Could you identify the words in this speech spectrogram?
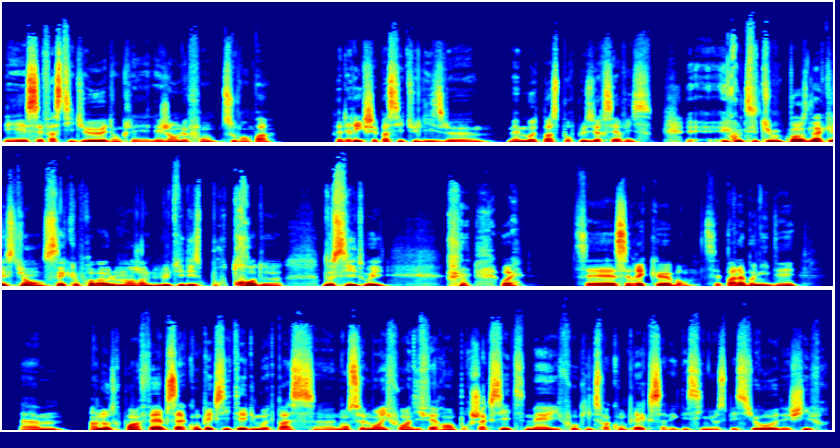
Et c'est fastidieux, et donc les, gens ne le font souvent pas. Frédéric, je ne sais pas si tu utilises le même mot de passe pour plusieurs services. Écoute, si tu me poses la question, c'est que probablement j'en l'utilise pour trop de, sites, oui. ouais, c'est vrai que bon, c'est pas la bonne idée. Euh, un autre point faible, c'est la complexité du mot de passe. Euh, non seulement il faut un différent pour chaque site, mais il faut qu'il soit complexe avec des signaux spéciaux, des chiffres.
